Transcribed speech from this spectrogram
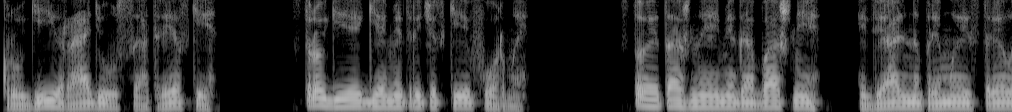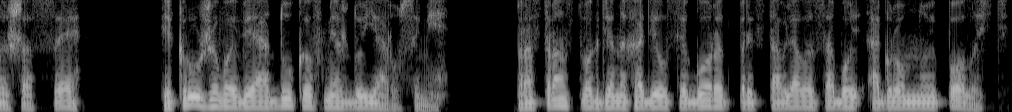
Круги, радиусы, отрезки. Строгие геометрические формы. Стоэтажные мегабашни, идеально прямые стрелы шоссе и кружево виадуков между ярусами. Пространство, где находился город, представляло собой огромную полость,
